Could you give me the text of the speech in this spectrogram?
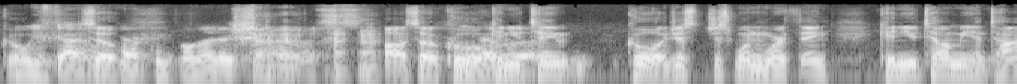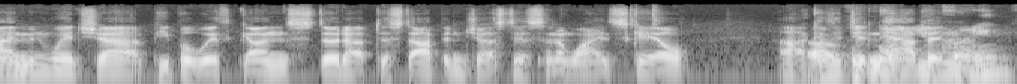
Cool. we've got So- we've got people that are telling Also, cool. have Can you a- tell? Cool. Just just one more thing. Can you tell me a time in which uh, people with guns stood up to stop injustice on a wide scale? Because uh, it didn't happen. Ukraine?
